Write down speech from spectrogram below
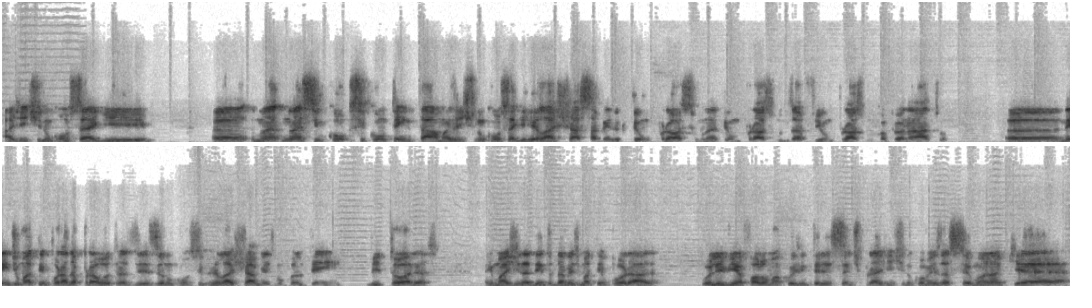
A gente não consegue, é, não é, não é se, se contentar, mas a gente não consegue relaxar sabendo que tem um próximo, né? Tem um próximo desafio, um próximo campeonato. Uh, nem de uma temporada para outra, às vezes eu não consigo relaxar, mesmo quando tem vitórias. Imagina dentro da mesma temporada. O Olivinha falou uma coisa interessante para a gente no começo da semana, que é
